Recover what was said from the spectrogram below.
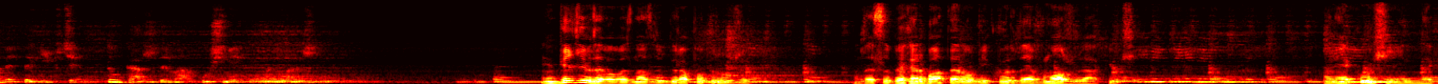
Witamy w Egipcie. Tu każdy ma uśmiech na twarzy. Bez nas wybiera podróży. Tutaj sobie herbatę robi, kurde, w morzu jakimś. A nie kusi innych.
